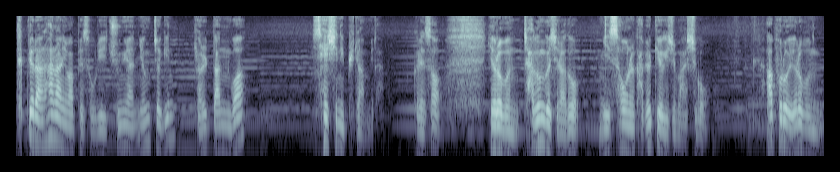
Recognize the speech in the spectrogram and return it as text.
특별한 하나님 앞에서 우리 중요한 영적인 결단과 세신이 필요합니다. 그래서 여러분 작은 것이라도 이 서운을 가볍게 여기지 마시고 앞으로 여러분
